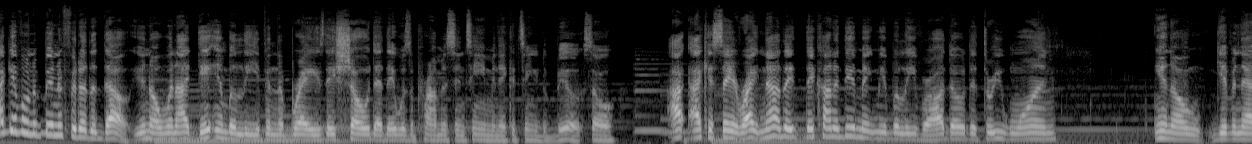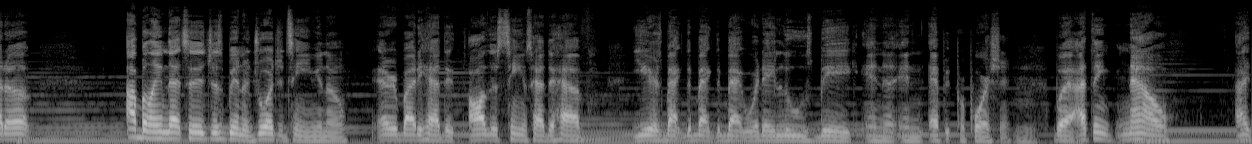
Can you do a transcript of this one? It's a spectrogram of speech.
I give them the benefit of the doubt. You know, when I didn't believe in the Braves, they showed that they was a promising team and they continued to build. So I, I can say right now they, they kind of did make me a believer. Although the three one, you know, giving that up, I blame that to just being a Georgia team. You know, everybody had to, all those teams had to have years back to back to back where they lose big in a, in epic proportion. But I think now, I,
